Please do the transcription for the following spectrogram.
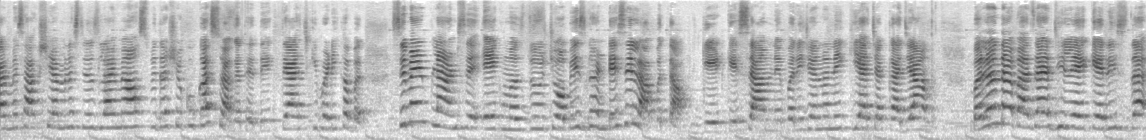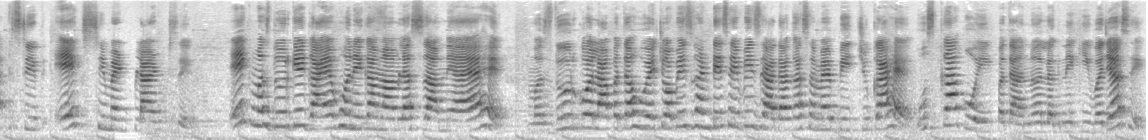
न्यूज़ लाइव में आप सभी दर्शकों का स्वागत है। देखते हैं आज की बड़ी खबर। सीमेंट प्लांट से एक मजदूर 24 घंटे से लापता। गेट के सामने परिजनों ने किया चक्का जाम। बलौदा बाज़ार ज़िले के रिश्ता स्थित एक सीमेंट प्लांट से एक मजदूर के गायब होने का मामला सामने आया है। मजदूर को लापता हुए 24 घंटे से भी ज़्यादा का समय बीत चुका है। उसका कोई पता न लगने की वजह से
